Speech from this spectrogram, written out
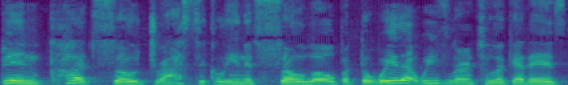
been cut so drastically and it's so low. But the way that we've learned to look at it is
